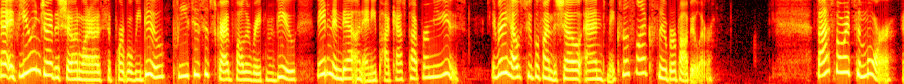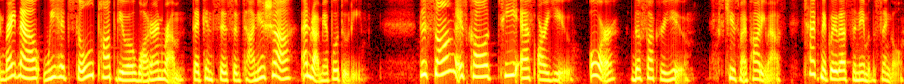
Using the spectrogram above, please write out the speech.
Now, if you enjoy the show and want to support what we do, please do subscribe, follow, rate, and review Made in India on any podcast platform you use. It really helps people find the show and makes us like super popular. Fast forward some more, and right now we hit soul pop duo Water and Rum that consists of Tanya Shah and Ramya Pothuri. The song is called TFRU, or The Fuck Are You. Excuse my potty mouth. Technically, that's the name of the single.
